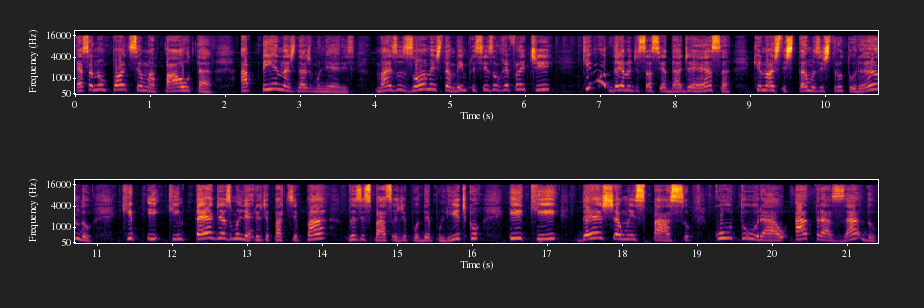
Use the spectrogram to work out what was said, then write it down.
Essa não pode ser uma pauta apenas das mulheres, mas os homens também precisam refletir. Que modelo de sociedade é essa que nós estamos estruturando que, e, que impede as mulheres de participar dos espaços de poder político e que deixa um espaço cultural atrasado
